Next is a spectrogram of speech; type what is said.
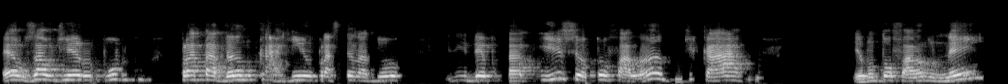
É usar o dinheiro público para estar tá dando carguinho para senador e deputado. Isso eu estou falando de cargos. Eu não estou falando nem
